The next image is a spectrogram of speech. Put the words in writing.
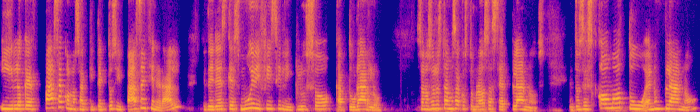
Y lo que pasa con los arquitectos y pasa en general, yo diría es que es muy difícil incluso capturarlo. O sea, nosotros estamos acostumbrados a hacer planos. Entonces, ¿cómo tú en un plano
